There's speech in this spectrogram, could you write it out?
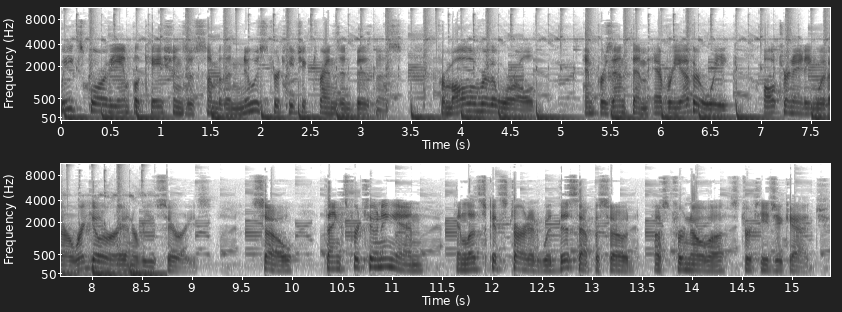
we explore the implications of some of the newest strategic trends in business from all over the world and present them every other week, alternating with our regular interview series. So, thanks for tuning in, and let's get started with this episode of Sternova Strategic Edge.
